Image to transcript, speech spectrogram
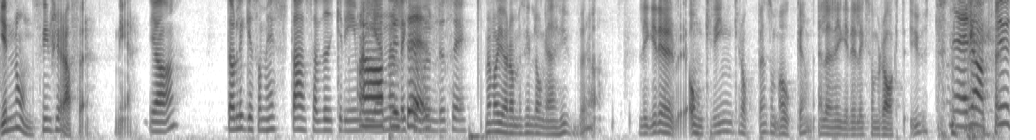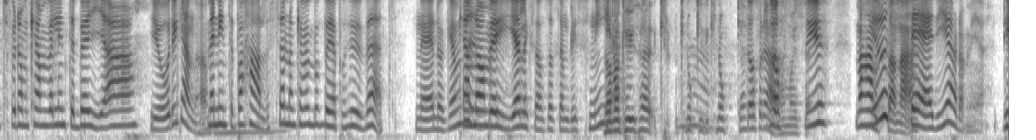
Ligger någonsin giraffer ner? ja. De ligger som hästar, så här viker in Ja, benen liksom precis. under sig. Men vad gör de med sin långa huvud då? Ligger det omkring kroppen som oken? Eller ligger det liksom rakt ut? Nej, rakt ut, för de kan väl inte böja, Jo, det kan de. men inte på halsen, de kan väl bara böja på huvudet? Nej, de kan, Kan väl de- böja liksom så att den blir sned. Ja, de kan ju såhär knocka knockas de på det här. ju slåss ju med halsarna. Just det, det gör de ju. Det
